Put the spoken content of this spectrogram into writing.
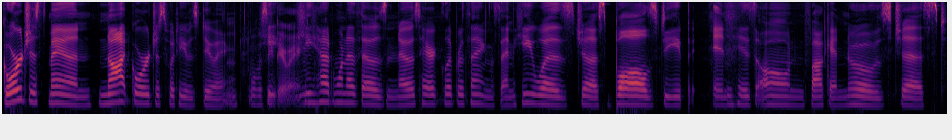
gorgeous man, not gorgeous what he was doing. What was he, doing? He had one of those nose hair clipper things, and he was just balls deep in his own fucking nose. Just,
